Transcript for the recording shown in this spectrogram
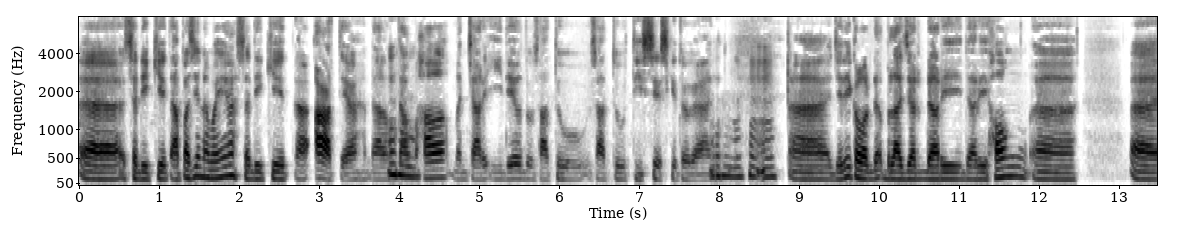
uh, sedikit apa sih namanya sedikit uh, art ya dalam mm -hmm. dalam hal mencari ide untuk satu satu thesis gitu kan. Mm -hmm. uh, jadi kalau belajar dari dari Hong uh, uh,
